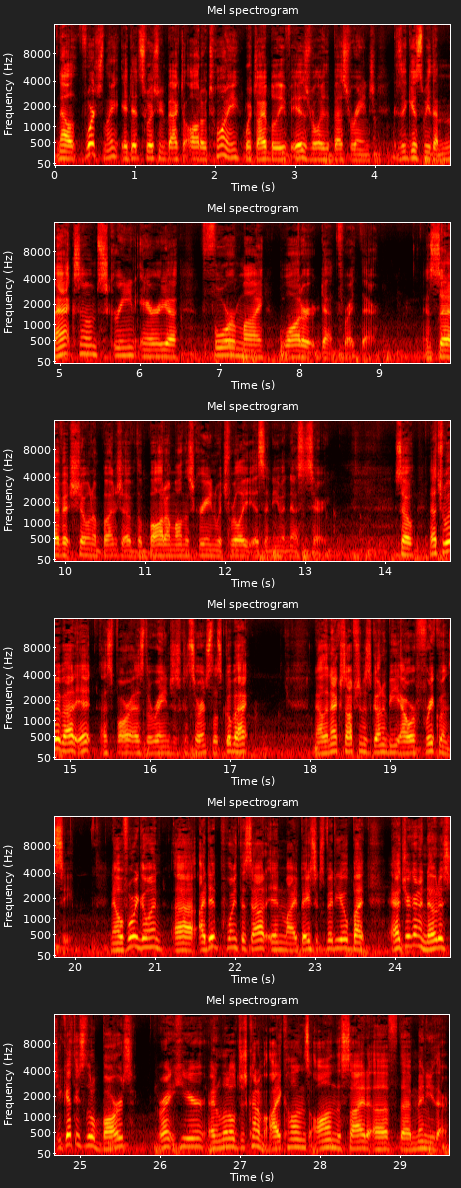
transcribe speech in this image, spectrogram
Now, fortunately, it did switch me back to Auto 20, which I believe is really the best range because it gives me the maximum screen area for my water depth right there. Instead of it showing a bunch of the bottom on the screen, which really isn't even necessary. So that's really about it as far as the range is concerned. So let's go back. Now the next option is going to be our frequency. Now before we go in, uh, I did point this out in my basics video, but as you're going to notice, you get these little bars right here and little just kind of icons on the side of the menu there.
